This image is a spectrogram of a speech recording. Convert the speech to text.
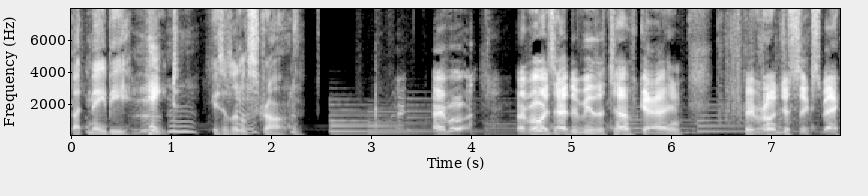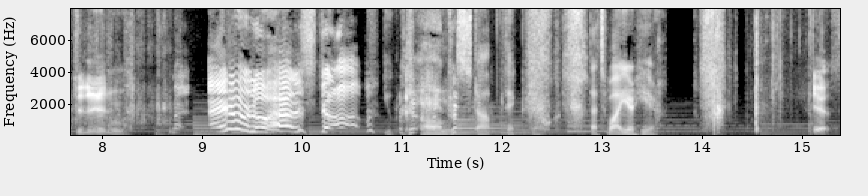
but maybe hate is a little strong. I've, I've always had to be the tough guy, everyone just expected it. And I don't know how to stop. You can stop Victor. That's why you're here. Yes,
